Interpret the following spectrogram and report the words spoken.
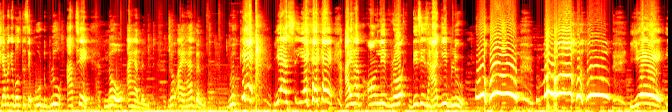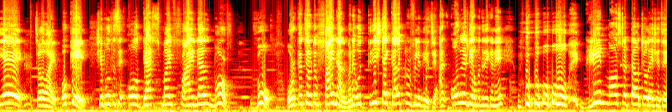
সে আমাকে বলতেছে উড ব্লু আছে। No I haven't no I haven't okay yes yeah I have only bro this is Huggy blue yeah yeah চলো ভাই ওকে সে বলতেছে ও দ্যাটস মাই ফাইনাল মর্ফ ও, ওর কাছে ওটা ফাইনাল মানে ও তিরিশটাই কালেক্ট করে ফেলে দিয়েছে। আর অলরেডি আমাদের এখানে গ্রিন মাস্টারটাও চলে এসেছে।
